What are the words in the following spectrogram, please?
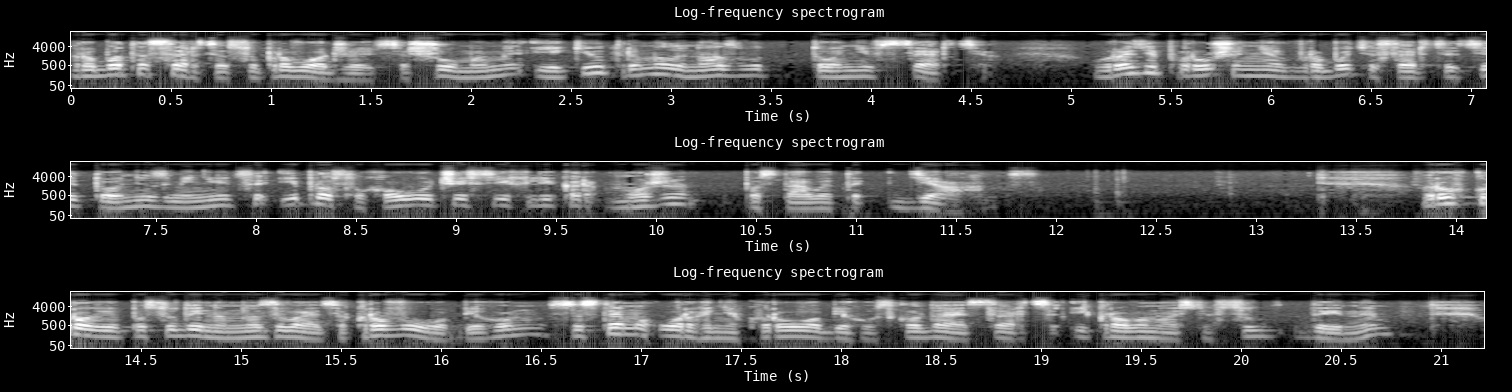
Робота серця супроводжується шумами, які отримали назву тонів серця. У разі порушення в роботі серця ці тоні змінюються і, прослуховуючись їх лікар, може поставити діагноз. Рух крові по судинам називається кровообігом. Система органів кровообігу складає серце і кровоносні судини.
